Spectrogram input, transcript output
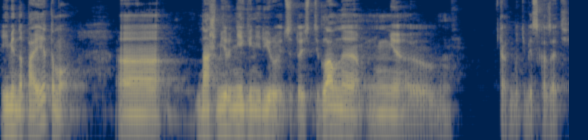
Именно поэтому э, наш мир не генерируется. То есть главное, э, как бы тебе сказать,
